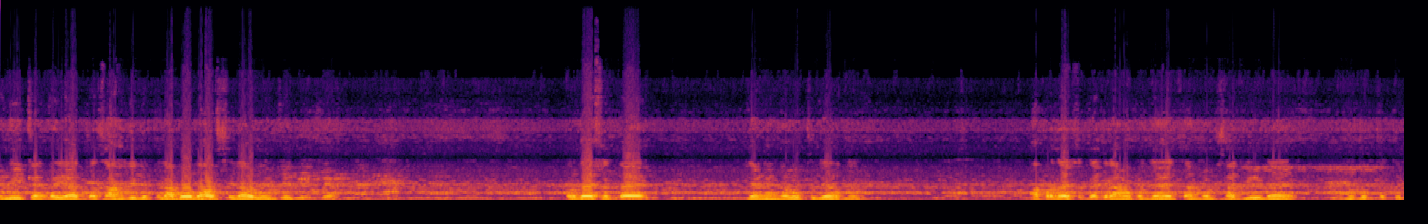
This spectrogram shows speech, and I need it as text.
എണീക്കാൻ കഴിയാത്ത സാഹചര്യത്തിൽ അബോധാവസ്ഥയിലാവുകയും ചെയ്തിരിക്കുകയാണ്. പ്രദേശത്തെ ജനങ്ങൾ ഒത്തുചേർന്ന് ആ പ്രദേശത്തെ ഗ്രാമപഞ്ചായത്ത് അംഗം സജിയുടെ നേതൃത്വത്തിൽ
